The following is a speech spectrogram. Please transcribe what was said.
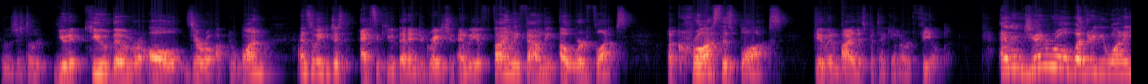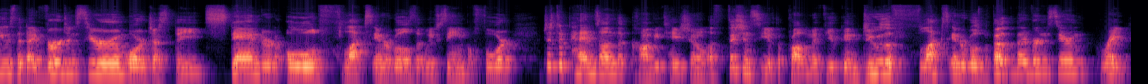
It was just a unit cube that were all zero up to one. And so we can just execute that integration. And we have finally found the outward flux across this blocks given by this particular field. And in general, whether you want to use the divergence theorem or just the standard old flux integrals that we've seen before, just depends on the computational efficiency of the problem. If you can do the flux integrals without the divergence theorem, great.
